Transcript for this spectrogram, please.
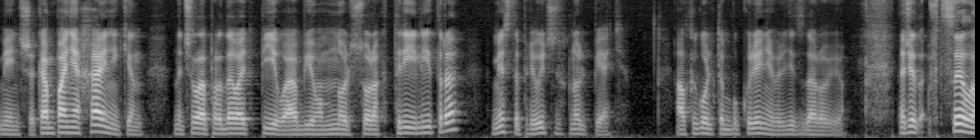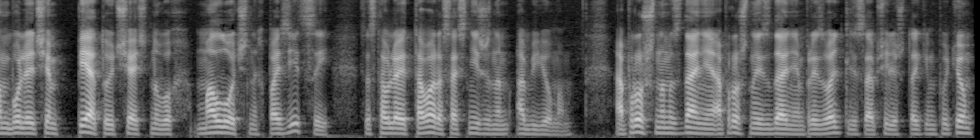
меньше. Компания Heineken начала продавать пиво объемом 0,43 литра вместо привычных 0,5. Алкоголь табакурение вредит здоровью. Значит, в целом более чем пятую часть новых молочных позиций составляют товары со сниженным объемом. Опрошенным издание, опрошенные изданием производители сообщили, что таким путем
